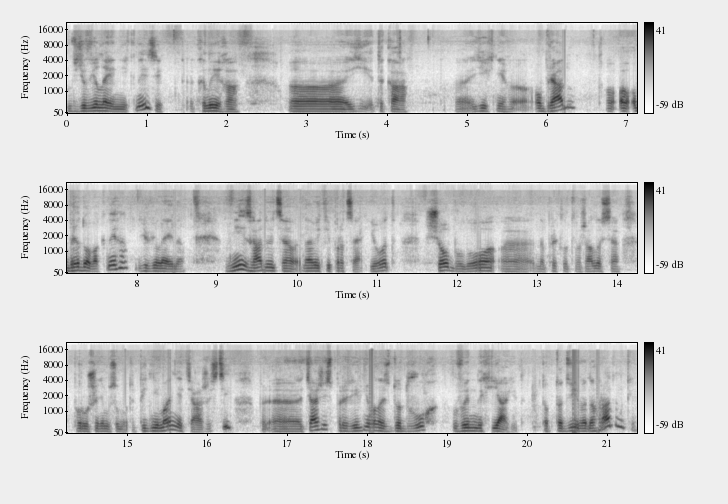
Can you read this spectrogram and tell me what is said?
в ювілейній книзі, книга е, така е, їхнього обряду, обрядова книга ювілейна, в ній згадується навіть і про це. І от що було, е, наприклад, вважалося порушенням суботи. Піднімання тяжесті, е, тяжість прирівнювалась до двох винних ягід. Тобто дві виноградинки,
